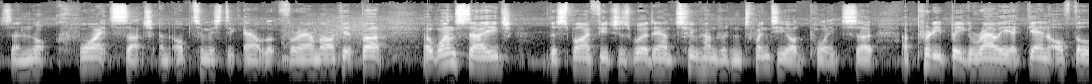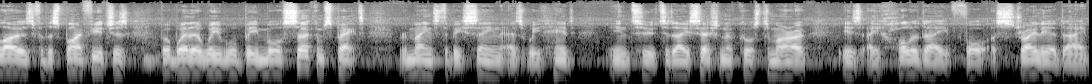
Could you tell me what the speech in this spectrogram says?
So, not quite such an optimistic outlook for our market. But at one stage, the SPI futures were down 220 odd points. So, a pretty big rally again off the lows for the SPI futures. But whether we will be more circumspect remains to be seen as we head into today's session. Of course, tomorrow is a holiday for Australia Day.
